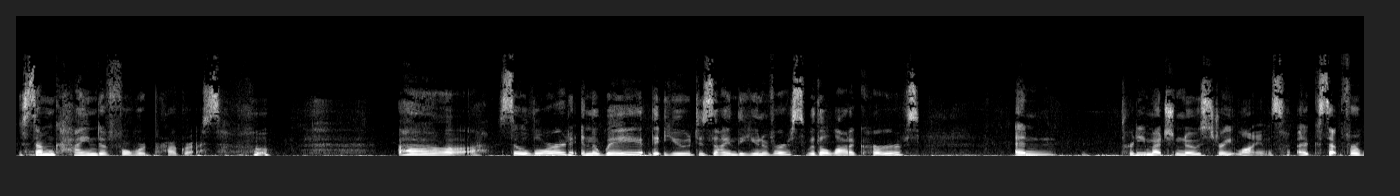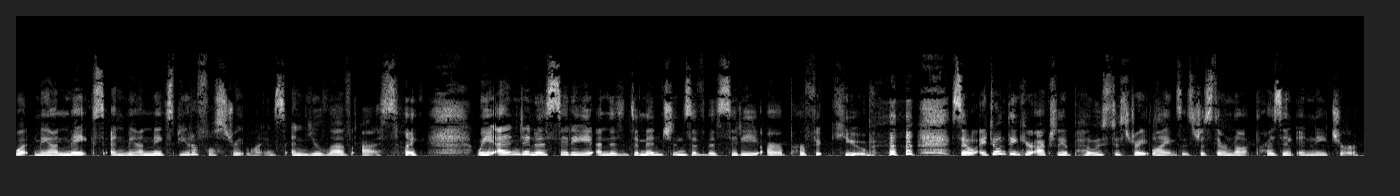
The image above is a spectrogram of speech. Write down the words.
some kind of forward progress. oh, so Lord, in the way that you designed the universe with a lot of curves and pretty much no straight lines except for what man makes and man makes beautiful straight lines and you love us. Like we end in a city and the dimensions of the city are a perfect cube. So i don't think you're actually opposed to straight lines it's just they're not present in nature.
